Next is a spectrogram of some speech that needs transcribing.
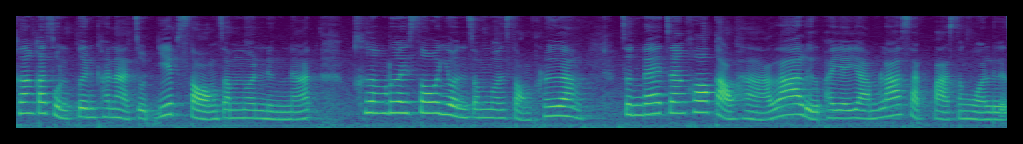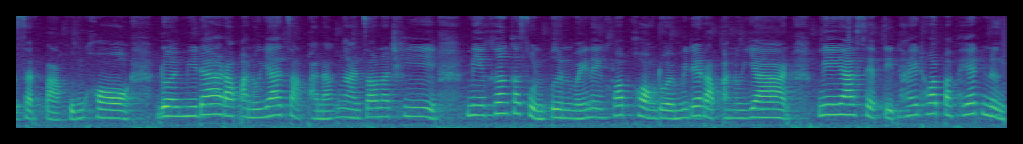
เครื่องกระสุนปืนขนาดจุด22จำำนวน 1 นัด เครื่องเลื่อยโซ่ยนต์จำนวน 2 เครื่อง จึงได้แจ้งข้อกล่าวหาล่าหรือพยายามล่าสัตว์ป่าสงวนหรือสัตว์ป่าคุ้มครอง โดยมีได้รับอนุญาตจากพนักงานเจ้าหน้าที่ มีเครื่องกระสุนปืนไว้ในครอบครองโดยไม่ได้รับอนุญาต มียาเสพติดให้โทษประเภทหนึ่ง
